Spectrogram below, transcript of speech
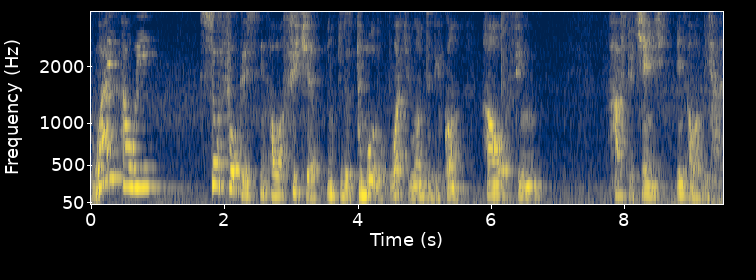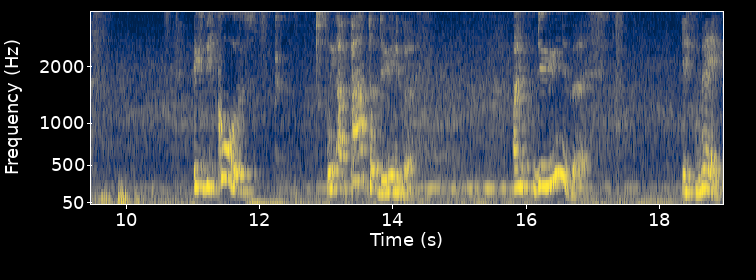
why are we so focused in our future, into the tomorrow, what we want to become, how things have to change in our behalf? It's because we are part of the universe. And the universe is made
